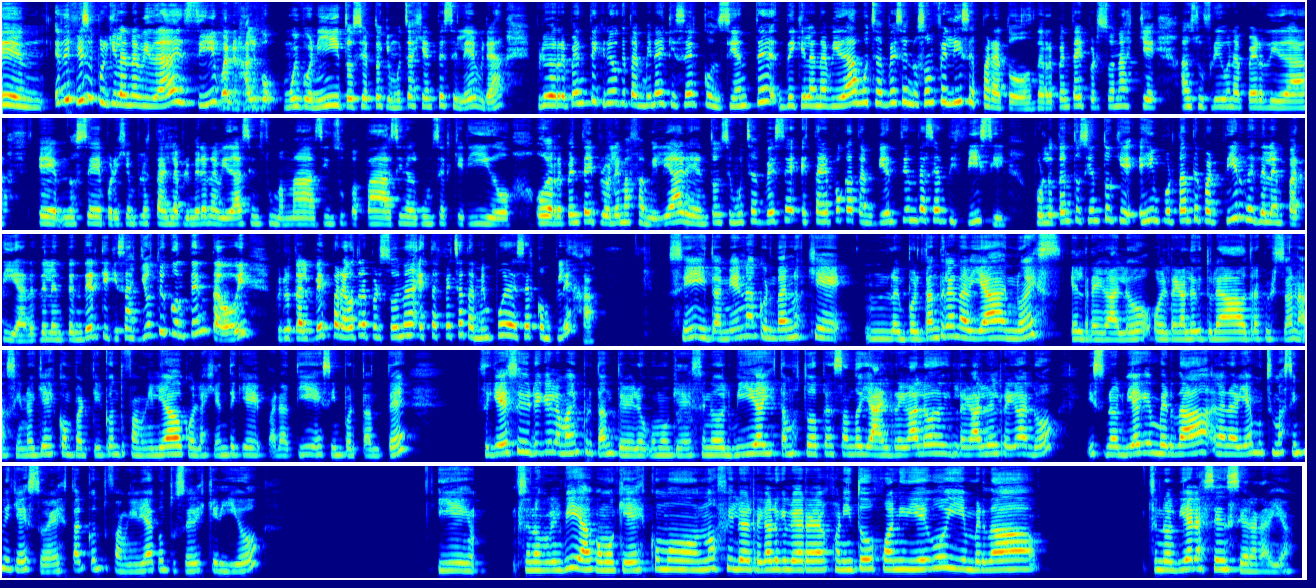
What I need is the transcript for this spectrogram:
Em, es difícil porque la Navidad en sí, bueno, es algo muy bonito, ¿cierto? Que mucha gente celebra, pero de repente creo que también hay que ser consciente de que la Navidad muchas veces no son felices para todos. De repente hay personas que han sufrido una pérdida, eh, no sé, por ejemplo, esta es la primera Navidad sin su mamá, sin su papá, sin algún ser querido, o de repente hay problemas familiares, entonces muchas veces esta época también tiende a ser difícil. Por lo tanto, siento que es importante partir desde la empatía, desde el entender que quizás yo estoy contenta hoy, pero tal vez para otra persona esta fecha también puede ser compleja. Sí, y también acordarnos que lo importante de la Navidad no es el regalo o el regalo que tú le das a otras personas, sino que es compartir con tu familia o con la gente que para ti es importante. Así que eso yo creo que es lo más importante, pero como que se nos olvida y estamos todos pensando ya el regalo, el regalo, el regalo, y se nos olvida que en verdad la Navidad es mucho más simple que eso, es estar con tu familia, con tus seres queridos. Y se nos olvida, como que es como, no, filo, el regalo que le voy a regalar a Juanito, Juan y Diego, y en verdad se nos olvida la esencia de la Navidad.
